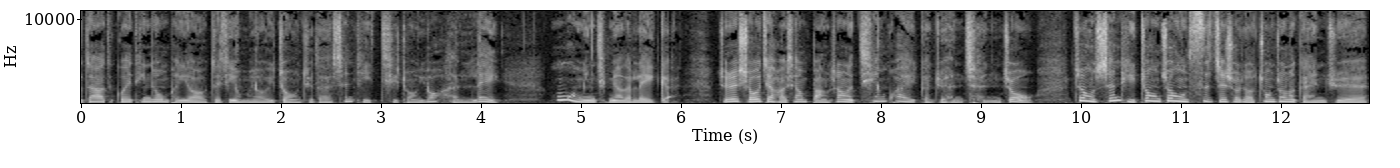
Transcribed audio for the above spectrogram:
不知道各位听众朋友最近有没有一种觉得身体起床又很累，莫名其妙的累感，觉得手脚好像绑上了铅块，感觉很沉重。这种身体重重、四肢手脚重重的感觉，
